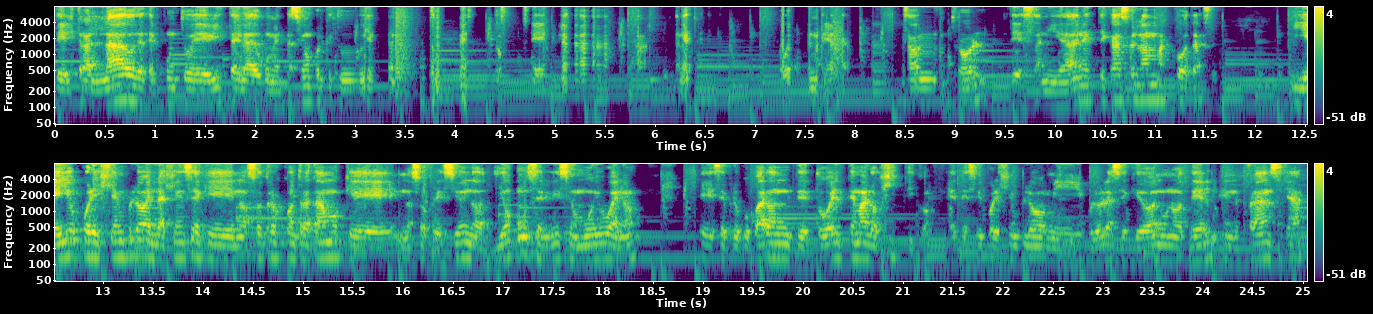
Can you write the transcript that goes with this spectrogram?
del traslado desde el punto de vista de la documentación, porque tú el control de sanidad, en este caso en las mascotas. Y ellos, por ejemplo, en la agencia que nosotros contratamos, que nos ofreció y nos dio un servicio muy bueno, eh, se preocuparon de todo el tema logístico. Es decir, por ejemplo, mi polola se quedó en un hotel en Francia,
